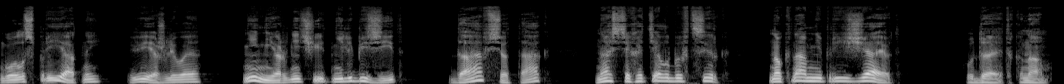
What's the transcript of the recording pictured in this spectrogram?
Голос приятный, вежливая, не нервничает, не лебезит. Да, все так. Настя хотела бы в цирк, но к нам не приезжают. Куда это к нам?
